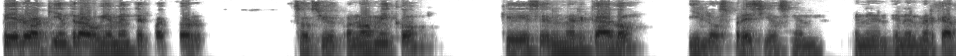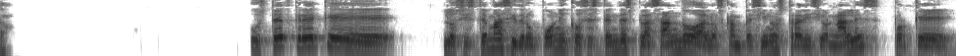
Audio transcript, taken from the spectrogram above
pero aquí entra obviamente el factor socioeconómico, que es el mercado y los precios en, el, en el mercado. ¿Usted cree que los sistemas hidropónicos estén desplazando a los campesinos tradicionales? Porque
